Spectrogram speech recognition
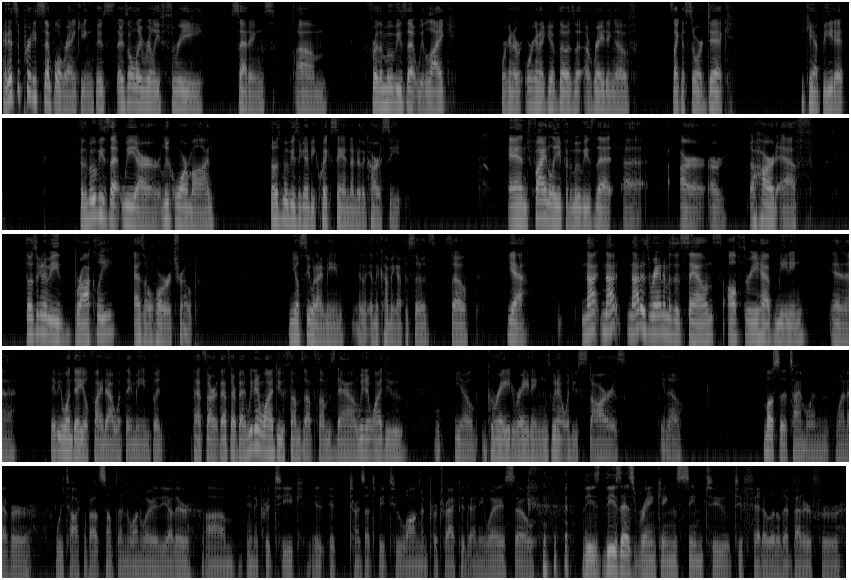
and it's a pretty simple ranking. There's there's only really three settings. Um, for the movies that we like, we're gonna we're gonna give those a, a rating of it's like a sore dick. You can't beat it. For the movies that we are lukewarm on, those movies are going to be quicksand under the car seat. And finally, for the movies that uh, are are a hard F, those are going to be broccoli as a horror trope. And you'll see what I mean in, in the coming episodes. So, yeah, not not not as random as it sounds. All three have meaning, and uh, maybe one day you'll find out what they mean. But that's our that's our bet. We didn't want to do thumbs up, thumbs down. We didn't want to do you know grade ratings. We didn't want to do stars. You know, Most of the time, when whenever we talk about something one way or the other um, in a critique, it, it turns out to be too long and protracted anyway. So these these as rankings seem to to fit a little bit better for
